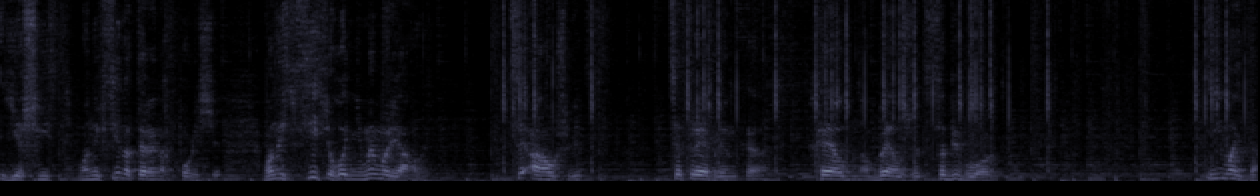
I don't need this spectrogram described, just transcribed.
є шість. Вони всі на теренах Польщі. Вони всі сьогодні меморіали. Це Аушвіц, це Треблінка, Хелмна, Белжик, Собібор і Майдан.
